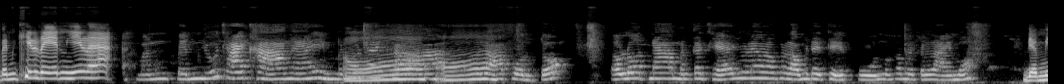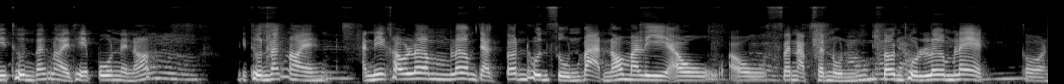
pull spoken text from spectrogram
เป็นขี้เลนงี้แหละ มันเป็นอยุชายคาไง มันอยุชายคาอ๋อ เวลาฝนตกเราโลดน้ำมันก็แฉะอยู่แล้วเราเราไม่ได้เทปูนมันก็ไม่เป็นไรมั้งเดี๋ยวมีทุนสักหน่อยเทปูนหน่อยเนาะเออมีทุนสักหน่อยอืมอันนี้เขาเริ่มเริ่มจากต้นทุนศูนย์บาทเนาะมารีเอาเอาเออสนับสนุนเอามาต้นทุนเริ่มแรกอืมก่อน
